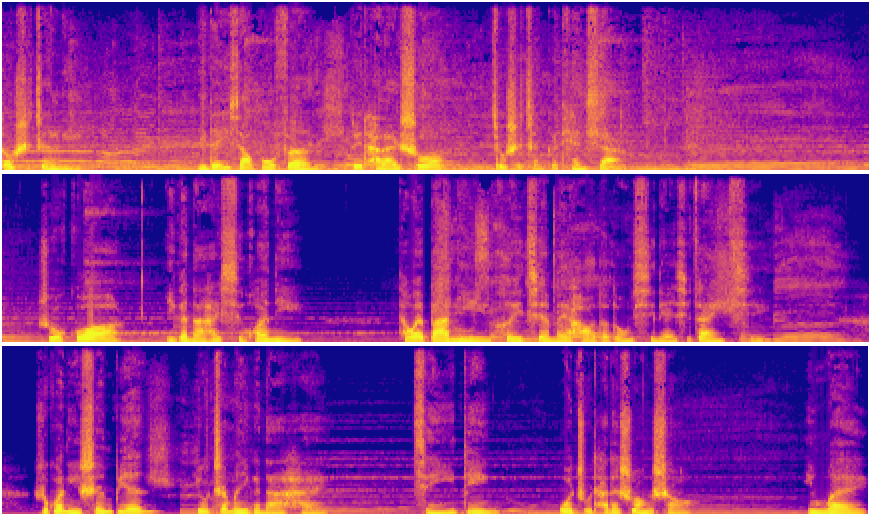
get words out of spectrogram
都是真理。你的一小部分对他来说就是整个天下。如果一个男孩喜欢你，他会把你和一切美好的东西联系在一起。如果你身边有这么一个男孩，请一定握住他的双手，因为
